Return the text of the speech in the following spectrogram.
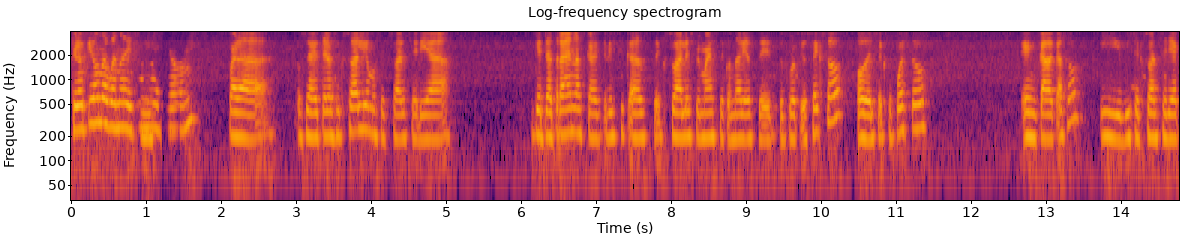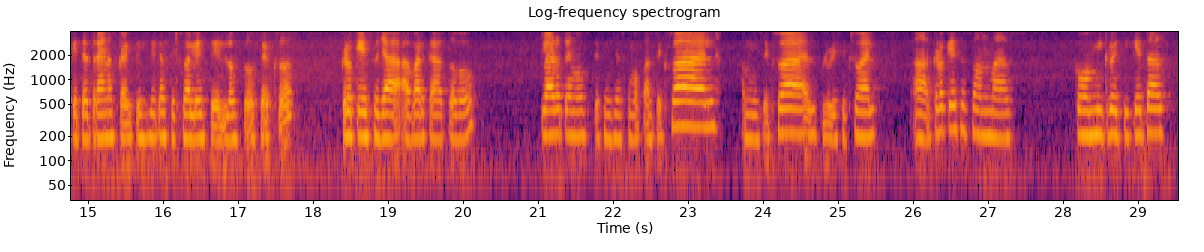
Creo que una buena definición para, o sea, heterosexual y homosexual sería que te atraen las características sexuales primarias y secundarias de tu propio sexo o del sexo opuesto en cada caso. Y bisexual sería que te atraen las características sexuales de los dos sexos. Creo que eso ya abarca todo. Claro, tenemos definiciones como pansexual, omnisexual, plurisexual. Ah, creo que esas son más como microetiquetas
